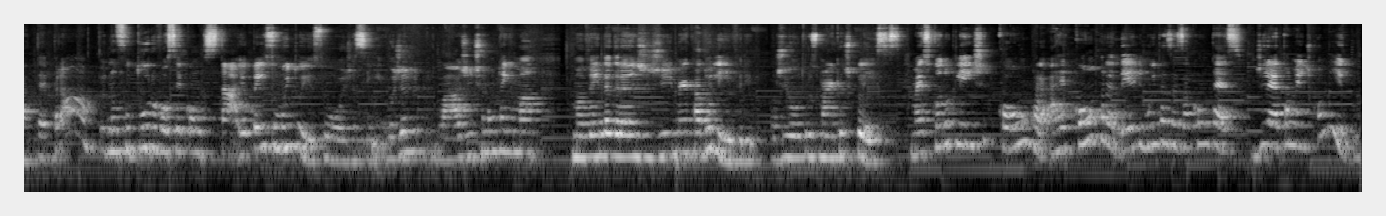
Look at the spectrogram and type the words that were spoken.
até pra no futuro você conquistar. Eu penso muito isso hoje, assim. Hoje lá a gente não tem uma, uma venda grande de Mercado Livre, de outros marketplaces. Mas quando o cliente compra, a recompra dele muitas vezes acontece diretamente comigo,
